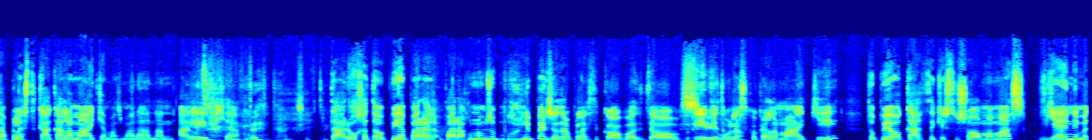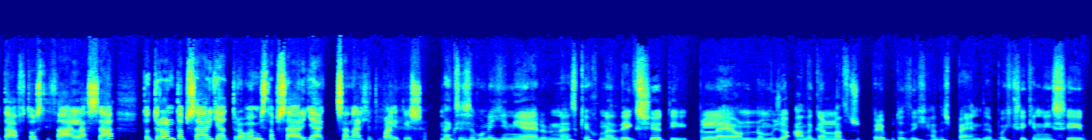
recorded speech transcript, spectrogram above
τα πλαστικά καλαμάκια μας μαράναν, αλήθεια. Ναι, εντάξει, αυτό. τα ρούχα τα οποία παρα- παράγουν νομίζω πολύ περισσότερο πλαστικό από ότι το ίδιο το Σίγουρα. πλαστικό καλαμάκι, το οποίο κάθεται και στο σώμα μας, βγαίνει μετά αυτό στη θάλασσα, το τρώνε τα ψάρια, τρώμε εμείς τα ψάρια, ξανάρχεται πάλι πίσω. Να ξέρεις, έχουν γίνει έρευνες και έχουν δείξει ότι πλέον, νομίζω, αν δεν κάνω λάθος, περίπου το 2005 που έχει ξεκινήσει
